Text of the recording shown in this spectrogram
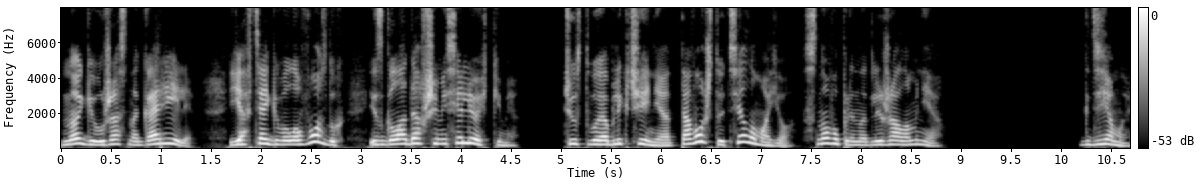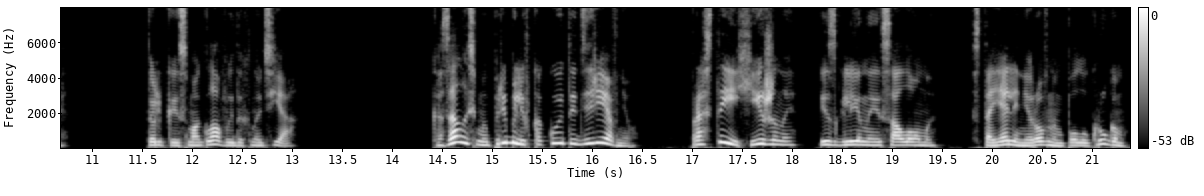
Ноги ужасно горели, я втягивала воздух изголодавшимися легкими, чувствуя облегчение от того, что тело мое снова принадлежало мне. «Где мы?» — только и смогла выдохнуть я. Казалось, мы прибыли в какую-то деревню. Простые хижины из глины и соломы стояли неровным полукругом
